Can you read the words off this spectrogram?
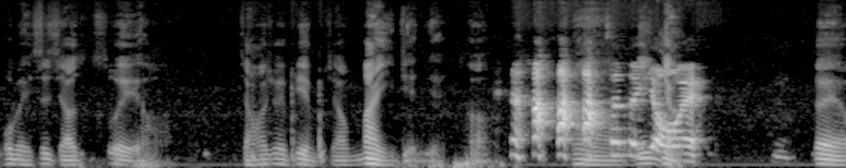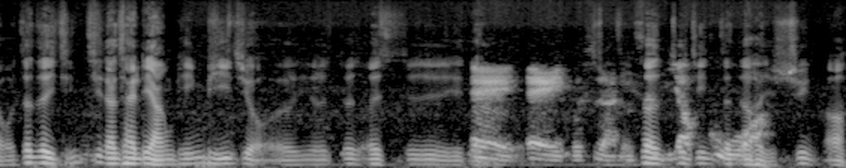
我每次只要醉哈，讲话就会变比较慢一点点啊。啊真的有哎、哎、对我真的已经竟然才两瓶啤酒，呃，这呃是哎哎，不是啊，你这最近真的很，逊啊。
